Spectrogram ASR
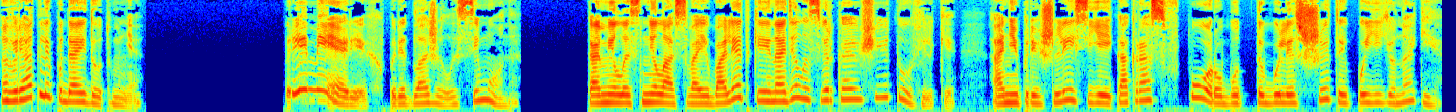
«Вряд ли подойдут мне». «Примерь их», — предложила Симона. Камила сняла свои балетки и надела сверкающие туфельки. Они пришлись ей как раз в пору, будто были сшиты по ее ноге.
